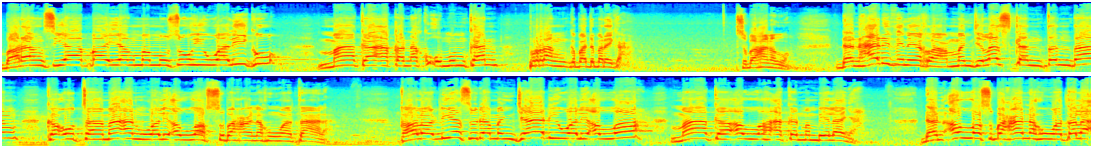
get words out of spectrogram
Barang siapa yang memusuhi waliku maka akan aku umumkan perang kepada mereka. Subhanallah. Dan hadis ini menjelaskan tentang keutamaan wali Allah Subhanahu wa taala. Kalau dia sudah menjadi wali Allah, maka Allah akan membelanya. Dan Allah Subhanahu wa taala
